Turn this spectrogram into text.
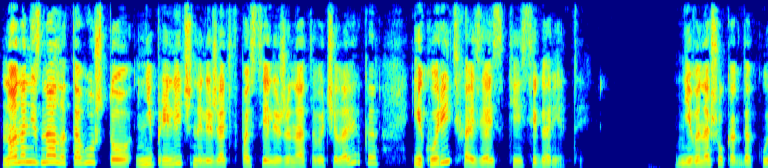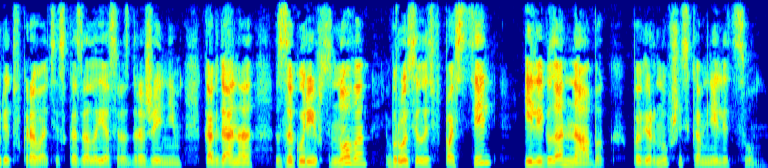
Но она не знала того, что неприлично лежать в постели женатого человека и курить хозяйские сигареты. «Не выношу, когда курят в кровати», — сказала я с раздражением, когда она, закурив снова, бросилась в постель и легла на бок, повернувшись ко мне лицом.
